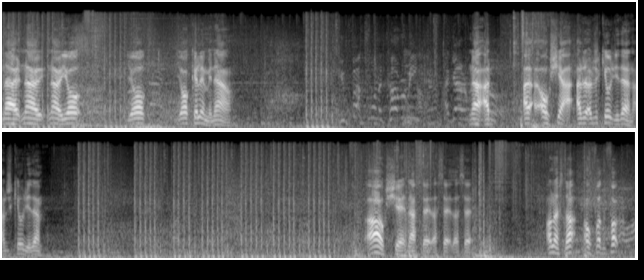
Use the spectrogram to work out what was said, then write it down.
No, no, no, you're, you're, you're killing me now. No, I, I oh shit, I, I just killed you then. I just killed you then. Oh shit, that's it, that's it, that's it. Oh no, it's not. Oh, what the fuck? Oh?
